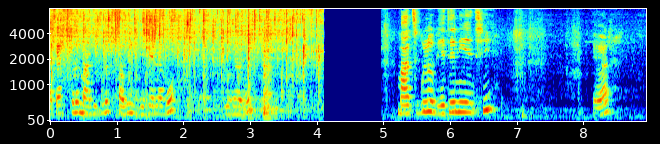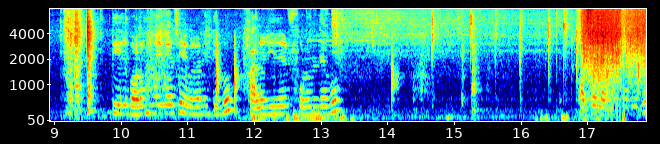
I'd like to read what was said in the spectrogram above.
এক এক করে মাছগুলো সবই ভেজে নেব এভাবে মাছগুলো ভেজে নিয়েছি। এবার তেল গরম হয়ে গেছে, এবার আমি দেব কালো জিরের ফোড়ন দেব। কাঁচা লঙ্কা দেবো।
